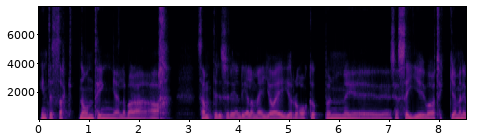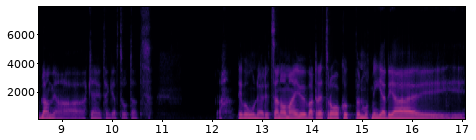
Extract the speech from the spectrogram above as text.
inte sagt någonting eller bara, ah. Samtidigt så är det en del av mig, jag är ju rak öppen. Eh, så jag säger ju vad jag tycker, men ibland ja, kan jag ju tänka efteråt att ja, det var onödigt. Sen har man ju varit rätt rak öppen mot media eh,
